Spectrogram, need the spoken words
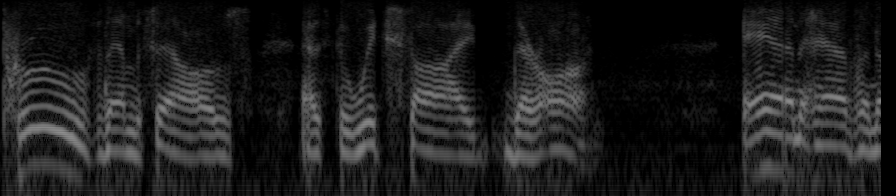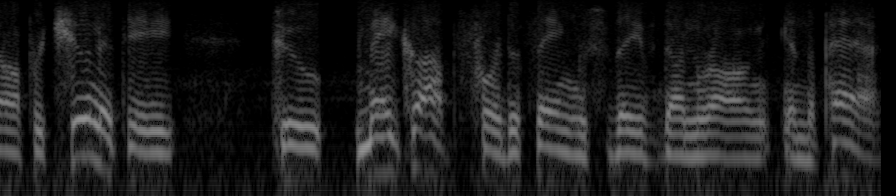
prove themselves as to which side they're on and have an opportunity to make up for the things they've done wrong in the past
